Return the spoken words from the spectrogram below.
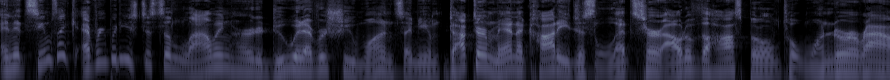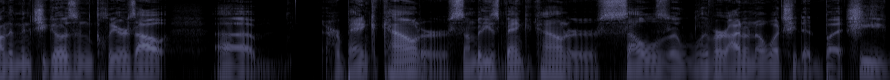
and it seems like everybody's just allowing her to do whatever she wants. I mean, Dr. Manicotti just lets her out of the hospital to wander around, and then she goes and clears out uh, her bank account or somebody's bank account or sells a liver. I don't know what she did, but she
